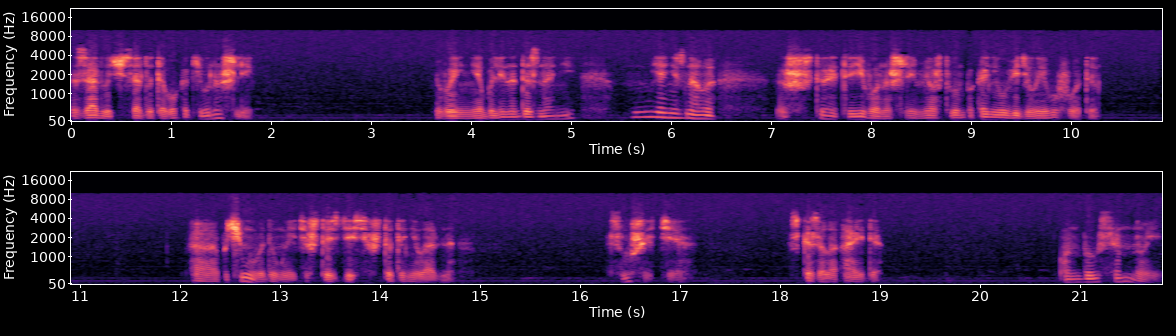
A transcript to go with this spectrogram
за два часа до того, как его нашли. Вы не были на дознании? Я не знала, что это его нашли мертвым, пока не увидела его фото». «А почему вы думаете, что здесь что-то неладно?» «Слушайте», — сказала Айда, — «он был со мной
